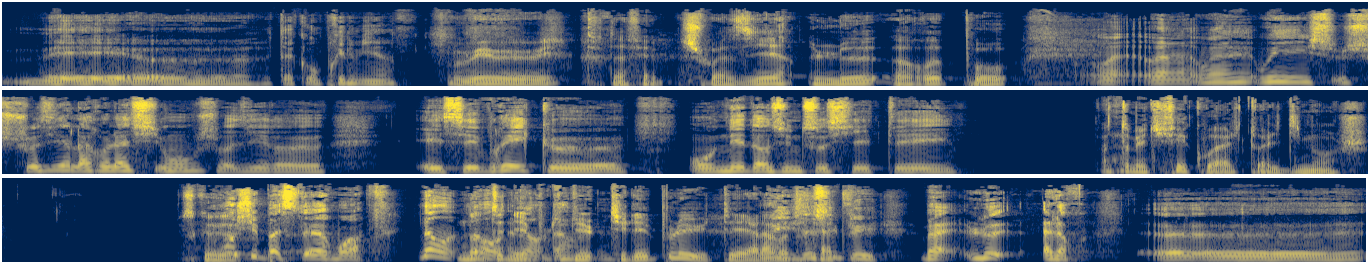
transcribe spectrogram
Mais euh, t'as compris le mien. Oui, oui, oui, tout à fait. Choisir le repos. Ouais, ouais, ouais, oui, ch- choisir la relation, choisir. euh, et c'est vrai que on est dans une société. Attends, mais tu fais quoi, toi, le dimanche? Parce que Moi, je suis pasteur, moi. Non, non, non, tu n'es non, plus, non. tu- tu l'es plus. T'es à la oui, je retraite. suis plus. Ben, le, alors, euh,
